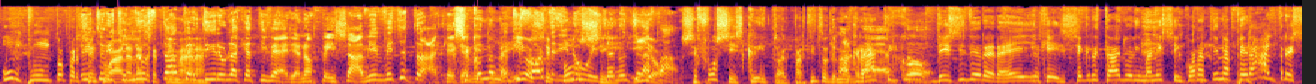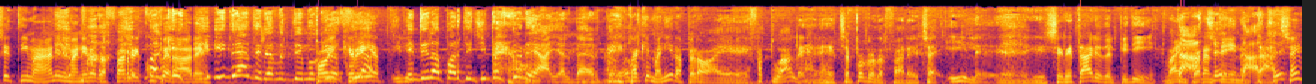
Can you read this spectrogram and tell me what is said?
un punto tu percentuale dici, alla non sta settimana. per dire una cattiveria, no? Pensavi, invece track. Secondo me, è più io, forte se di lui, fossi, cioè non ce la io, fa. se fossi iscritto al Partito Democratico, Alberto. desidererei che il segretario rimanesse in quarantena per altre settimane in maniera da far recuperare. Ma idea della democrazia crea- e della partecipazione Eh, hai, Alberto? Eh, in qualche maniera però è fattuale, eh, c'è poco da fare. Cioè, il, eh, il segretario del PD va in Tace, quarantena, tace. tace,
